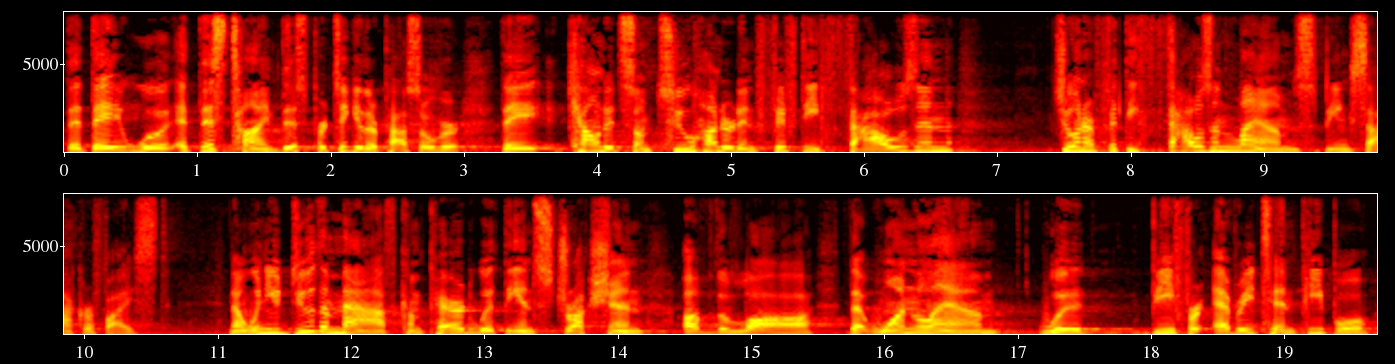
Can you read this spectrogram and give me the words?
that they would, at this time, this particular Passover, they counted some 250,000 250,000 lambs being sacrificed. Now, when you do the math compared with the instruction of the law that one lamb would be for every 10 people,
